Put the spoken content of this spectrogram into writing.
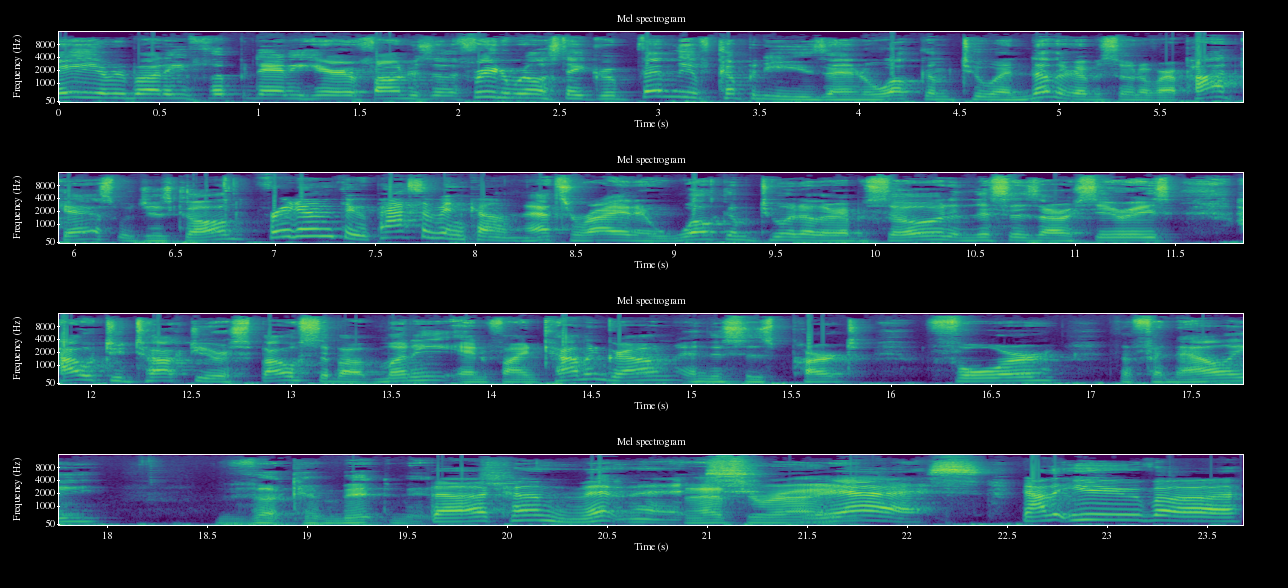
Hey everybody, Flip and Danny here, founders of the Freedom Real Estate Group, family of companies, and welcome to another episode of our podcast, which is called Freedom through passive income. That's right, and welcome to another episode. And this is our series, How to Talk to Your Spouse About Money and Find Common Ground. And this is part four, the finale, the commitment. The commitment. That's right. Yes. Now that you've uh,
